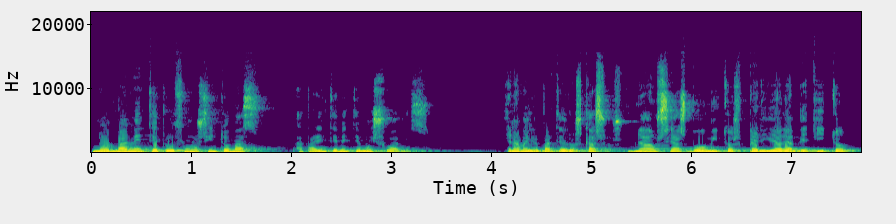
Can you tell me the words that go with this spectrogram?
Normalmente produce unos síntomas aparentemente muy suaves, en la mayor parte de los casos. Náuseas, vómitos, pérdida de apetito,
